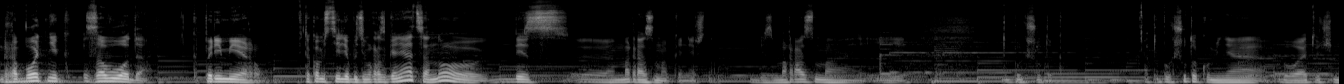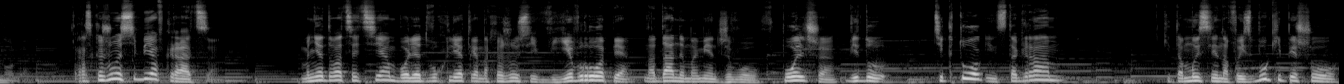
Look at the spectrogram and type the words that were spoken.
работник завода, к примеру. В таком стиле будем разгоняться, но без э, маразма, конечно. Без маразма и тупых шуток. А тупых шуток у меня бывает очень много. Расскажу о себе вкратце. Мне 27, более двух лет я нахожусь в Европе. На данный момент живу в Польше. Веду ТикТок, Инстаграм, какие-то мысли на Фейсбуке пишу.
